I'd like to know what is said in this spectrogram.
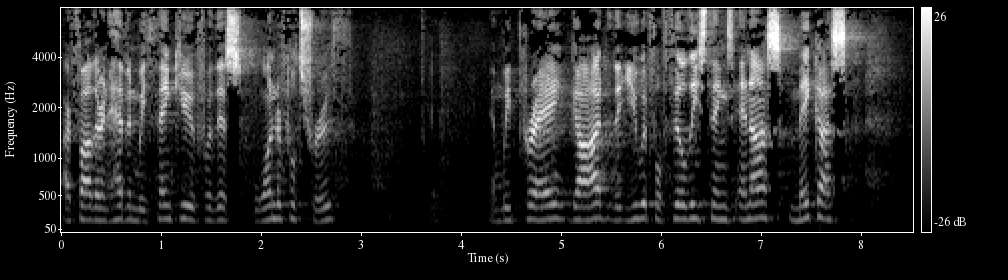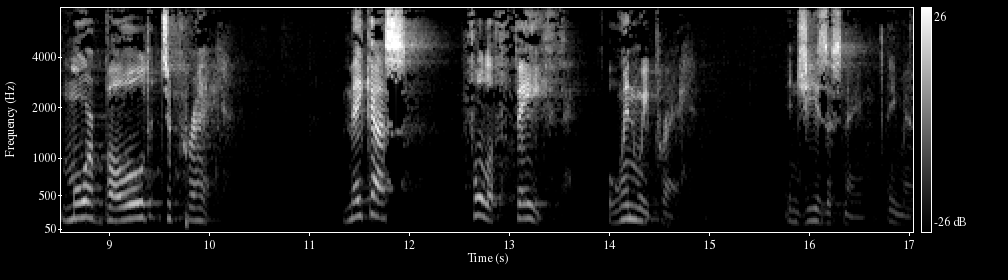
Our Father in heaven, we thank you for this wonderful truth. And we pray, God, that you would fulfill these things in us, make us more bold to pray, make us full of faith when we pray. In Jesus' name, amen.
